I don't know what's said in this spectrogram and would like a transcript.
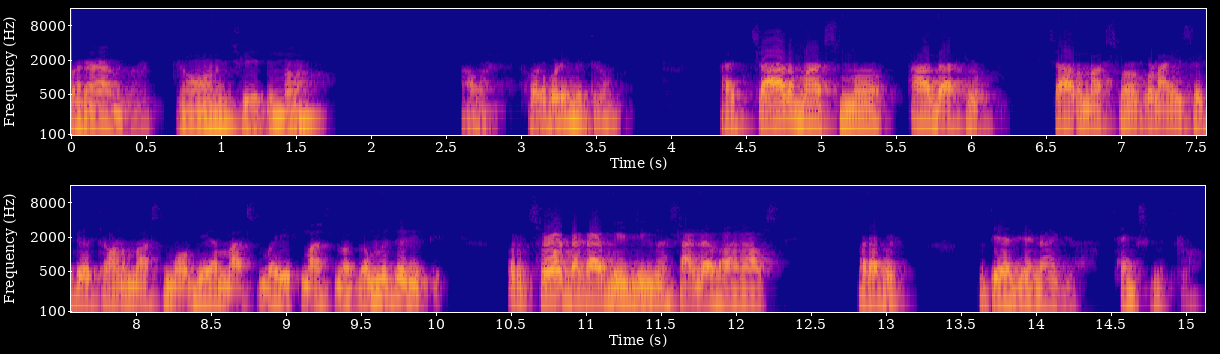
બરાબર ત્રણ છેદમાં આવે ખબર પડી મિત્રો? આ ચાર માસમાં આ દાખલો. ચાર માસમાં પણ આવી શકે, ત્રણ માસમાં, બે માસમાં, એક માસમાં, ગમે તે રીતે. પણ સો ટકા બે જીગને સ્ટાન્ડર્ડ આવશે. બરાબર? તો ત્યાં લઈને આવજો. થેન્ક્સ મિત્રો.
